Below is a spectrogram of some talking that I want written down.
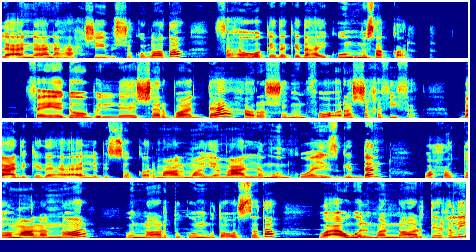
لأن أنا هحشيه بالشوكولاتة فهو كده كده هيكون مسكر. فيادوب الشربات ده هرشه من فوق رشة خفيفة. بعد كده هقلب السكر مع المية مع الليمون كويس جدا وأحطهم على النار والنار تكون متوسطة. وأول ما النار تغلي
